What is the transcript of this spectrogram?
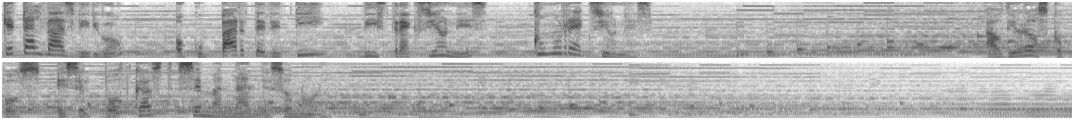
¿Qué tal vas, Virgo? Ocuparte de ti, distracciones, ¿cómo reaccionas? Audioróscopos es el podcast semanal de Sonoro.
